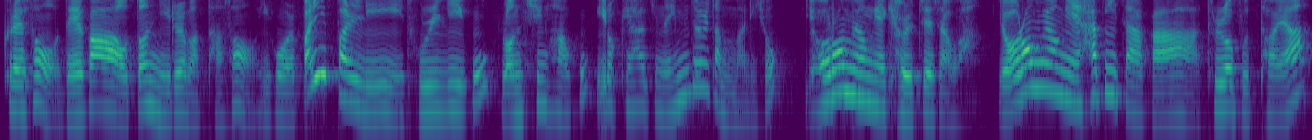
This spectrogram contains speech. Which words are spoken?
그래서 내가 어떤 일을 맡아서 이걸 빨리빨리 돌리고 런칭하고 이렇게 하기는 힘들단 말이죠. 여러 명의 결제자와 여러 명의 합의자가 들러붙어야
